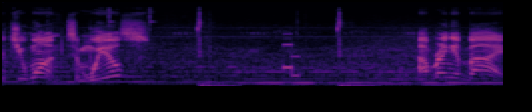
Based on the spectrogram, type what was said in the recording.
What you want? Some wheels? I'll bring it by.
